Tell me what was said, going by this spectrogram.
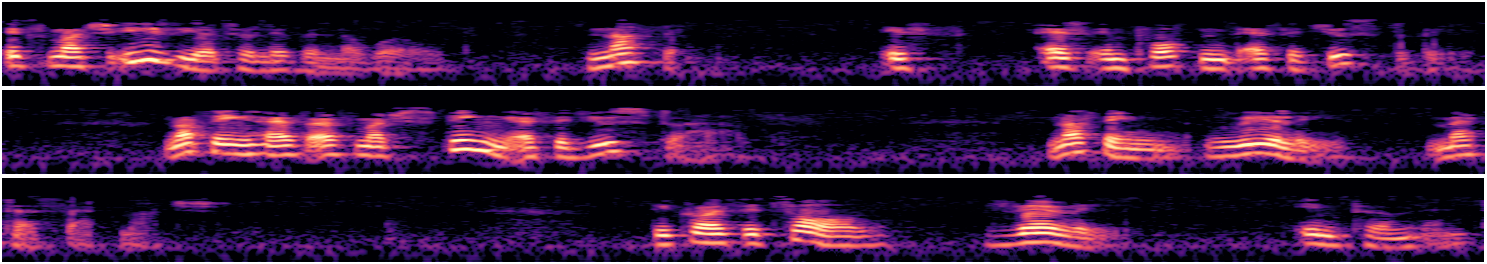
it's much easier to live in the world. Nothing is as important as it used to be. Nothing has as much sting as it used to have. Nothing really matters that much. Because it's all very impermanent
